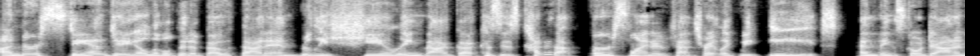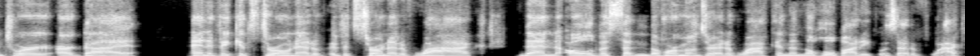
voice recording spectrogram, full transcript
understanding a little bit about that and really healing that gut because it's kind of that first line of defense, right? Like we eat and things go down into our, our gut. And if it gets thrown out of, if it's thrown out of whack, then all of a sudden the hormones are out of whack and then the whole body goes out of whack.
